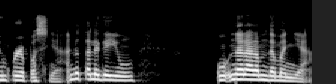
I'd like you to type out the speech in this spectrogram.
yung purpose niya. Ano talaga yung nararamdaman niya.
